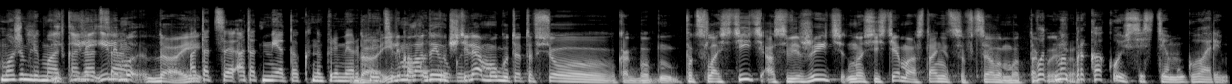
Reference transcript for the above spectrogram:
Можем ли мы отказаться или, или, да, от, оце, от отметок, например? Да, или молодые учителя могут это все как бы подсластить, освежить, но система останется в целом вот такой Вот мы про какую систему говорим?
